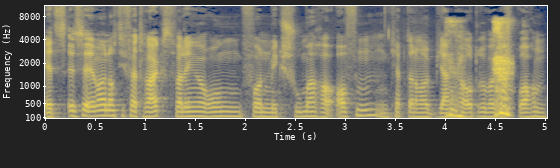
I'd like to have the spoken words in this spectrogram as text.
Jetzt ist ja immer noch die Vertragsverlängerung von Mick Schumacher offen. Ich habe da nochmal mit Bianca auch drüber gesprochen.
